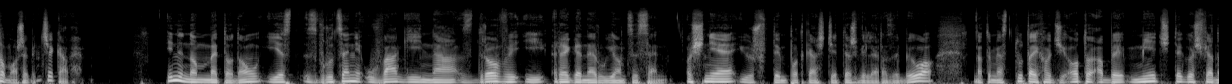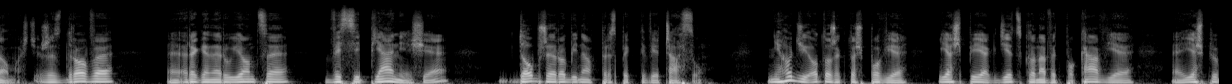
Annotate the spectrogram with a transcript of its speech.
To może być ciekawe. Inną metodą jest zwrócenie uwagi na zdrowy i regenerujący sen. O śnie już w tym podcaście też wiele razy było, natomiast tutaj chodzi o to, aby mieć tego świadomość, że zdrowe, e, regenerujące wysypianie się dobrze robi nam w perspektywie czasu. Nie chodzi o to, że ktoś powie: Ja śpię jak dziecko nawet po kawie, e, ja śpię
